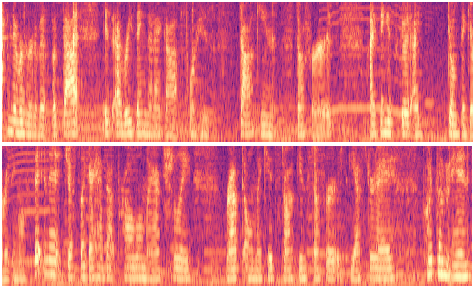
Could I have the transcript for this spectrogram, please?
I've never heard of it, but that is everything that I got for his stocking stuffers. I think it's good. I don't think everything will fit in it, just like I had that problem. I actually wrapped all my kids' stocking stuffers yesterday put them in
